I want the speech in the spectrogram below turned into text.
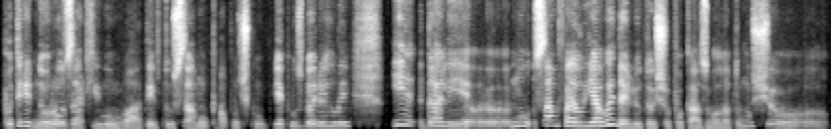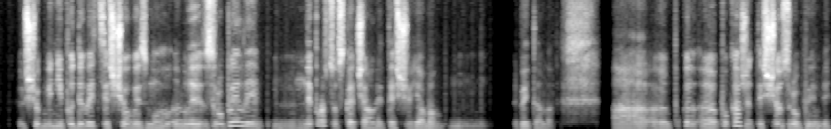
потрібно розархівувати в ту саму папочку, яку зберегли. І далі, е, ну, сам файл я видалю, той, що показувала, тому що, щоб мені подивитися, що ви змогли зробили, не просто скачали те, що я вам видала, а е, е, покажете, що зробили.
